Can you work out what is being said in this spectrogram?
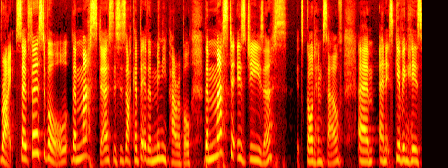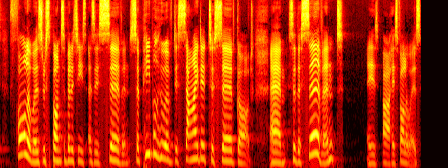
Right. So, first of all, the master, so this is like a bit of a mini parable. The master is Jesus, it's God Himself, um, and it's giving His followers responsibilities as His servants. So, people who have decided to serve God. Um, so, the servant is are his followers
